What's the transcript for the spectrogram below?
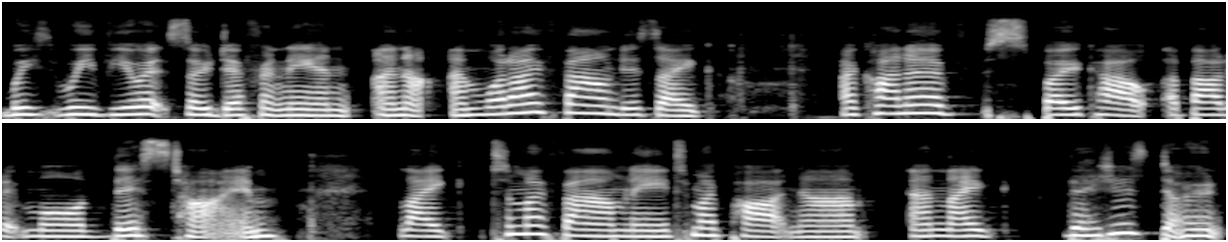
we we view it so differently, and and and what I found is like, I kind of spoke out about it more this time, like to my family, to my partner, and like they just don't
